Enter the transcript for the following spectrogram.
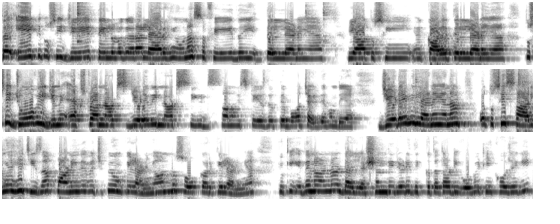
ਤਾਂ ਇਹ ਕਿ ਤੁਸੀਂ ਜੇ ਤਿਲ ਵਗੈਰਾ ਲੈ ਰਹੀ ਹੋ ਨਾ ਸਫੇਦ ਹੀ ਤਿਲ ਲੈਣੇ ਆ। ਜਾਂ ਤੁਸੀਂ ਕਾਲੇ ਤਿਲ ਲੈਣੇ ਆ। ਤੁਸੀਂ ਜੋ ਵੀ, ਜਿਵੇਂ ਐਕਸਟਰਾ ਨਟਸ ਜਿਹੜੇ ਵੀ ਨਟਸ ਸੀਡਸ ਸਾਨੂੰ ਇਸ ਸਟੇਜ ਦੇ ਉੱਤੇ ਬਹੁਤ ਚਾਹੀਦੇ ਹੁੰਦੇ ਆ, ਜਿਹੜੇ ਵੀ ਲੈਣੇ ਆ ਨਾ, ਉਹ ਤੁਸੀਂ ਸਾਰੀਆਂ ਹੀ ਚੀਜ਼ਾਂ ਪਾਣੀ ਦੇ ਵਿੱਚ ਭਿਉਂ ਕੇ ਲੈਣੀਆਂ, ਉਹਨਾਂ ਨੂੰ ਸੋਕ ਕਰਕੇ ਲੈਣੀਆਂ, ਕਿਉਂਕਿ ਇਹਦੇ ਨਾਲ ਨਾ ਡਾਈਜੈਸ਼ਨ ਦੀ ਜਿਹੜੀ ਦਿੱਕਤ ਹੈ ਤੁਹਾਡੀ, ਉਹ ਵੀ ਠੀਕ ਹੋ ਜਾਏਗੀ।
